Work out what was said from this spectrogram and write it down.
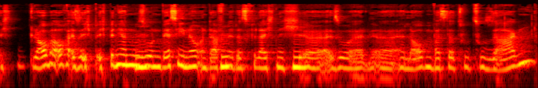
Ich glaube auch, also ich, ich bin ja nur Mhm. so ein Bessi, ne, und darf Mhm. mir das vielleicht nicht Mhm. äh, also äh, erlauben, was dazu zu sagen.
